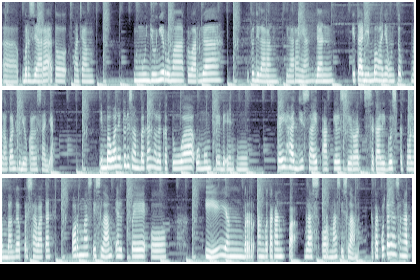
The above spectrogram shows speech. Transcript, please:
uh, berziarah atau semacam mengunjungi rumah keluarga itu dilarang dilarang ya dan kita diimbau hanya untuk melakukan video call saja. Imbauan itu disampaikan oleh Ketua Umum PBNU Kiai Haji Said Akil Sirot sekaligus Ketua Lembaga Persahabatan Ormas Islam LPOI yang beranggotakan 14 ormas Islam. Ketakutan yang sangat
